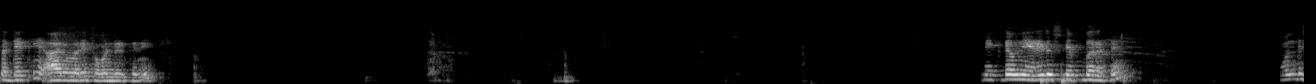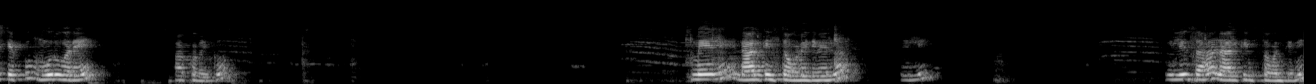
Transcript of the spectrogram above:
ಸದ್ಯಕ್ಕೆ ಆರೂವರೆ ತೊಗೊಂಡಿರ್ತೀನಿ. ನೆಕ್ ಡೌನ್ ಎರಡು ಸ್ಟೆಪ್ ಬರುತ್ತೆ. ಒಂದು ಸ್ಟೆಪ್ಪು ಮೂರುವರೆ ಹಾಕೋಬೇಕು ಮೇಲೆ ನಾಲ್ಕು ಇಂಚ್ ತೊಗೊಂಡಿದ್ದೀವಿ ಇಲ್ಲಿ. ಇಲ್ಲಿ ಸಹ ನಾಲ್ಕು ಇಂಚ್ ತೊಗೊತೀನಿ.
